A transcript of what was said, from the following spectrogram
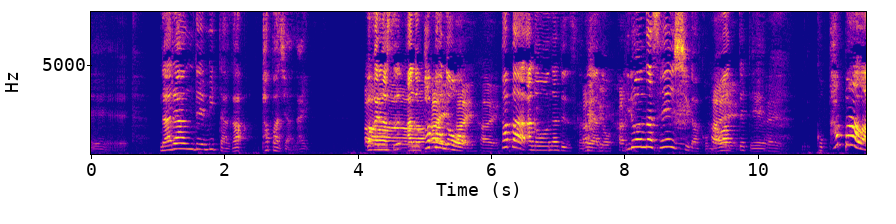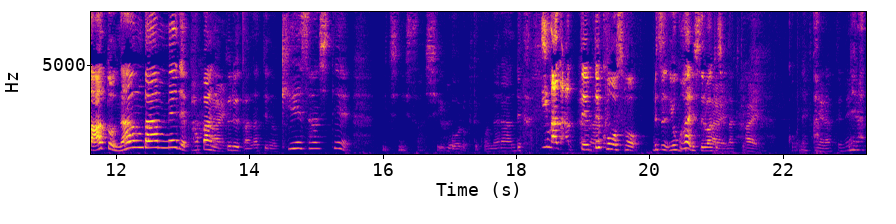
えー並んでみたがパパじゃない。わかります？ーあのパパのはいはいはい。パパあのなんていうんですかねあはいのはい。いろんな選手がこう回ってて、はい。こうパパはあと何番目でパパに来るかなっていうのを計算して、12345ってこう並んで「今だ!」って言ってこうそう別に横入りするわけじゃなくて、はいはい。こうねあ狙ってね。狙っ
